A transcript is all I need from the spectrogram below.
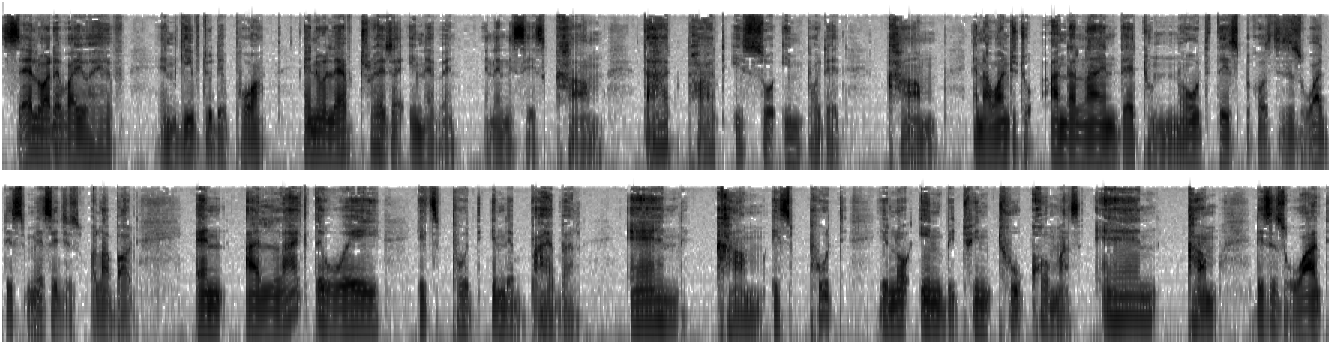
sell whatever you have, and give to the poor, and you'll have treasure in heaven. And then he says, Come. That part is so important. Come. And I want you to underline that to note this because this is what this message is all about. And I like the way it's put in the Bible. And come. It's put, you know, in between two commas. And come. This is what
